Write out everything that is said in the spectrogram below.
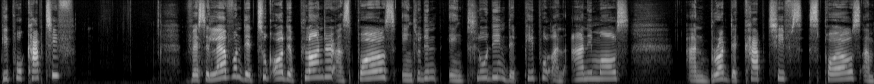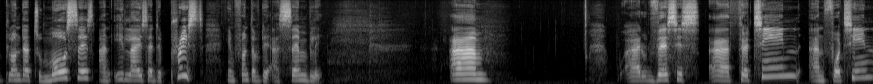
people captive. Verse 11, they took all the plunder and spoils, including, including the people and animals, and brought the captives' spoils and plunder to Moses and Eleazar the priest in front of the assembly. Um, uh, verses uh, 13 and 14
